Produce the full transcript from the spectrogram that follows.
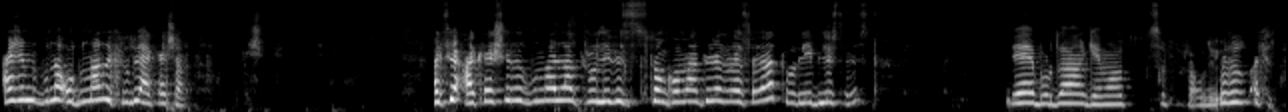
Ha şimdi bunlar odunlar da kırılıyor arkadaşlar. Arkadaşlar arkadaşlarınız bunlarla trolleyebilirsiniz. Stone Commander'ı mesela trolleyebilirsiniz. Ve buradan Game Out 0 alıyoruz. Bakın arkadaşlar.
